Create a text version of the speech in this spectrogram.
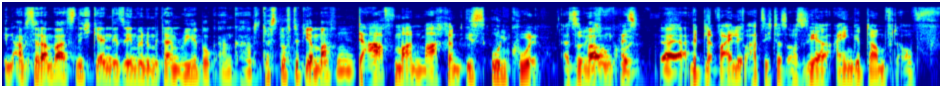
In Amsterdam war es nicht gern gesehen, wenn du mit deinem Realbook ankamst. Das durftet ihr machen? Darf man machen, ist uncool. Also, war uncool. Also ja, ja. mittlerweile hat sich das auch sehr eingedampft auf,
